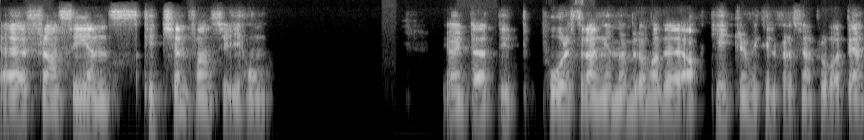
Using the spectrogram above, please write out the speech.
Eh, Franzéns Kitchen fanns ju i Hongkong jag har inte ätit på restaurangen, men de hade ja, catering vid tillfället som jag provat det.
